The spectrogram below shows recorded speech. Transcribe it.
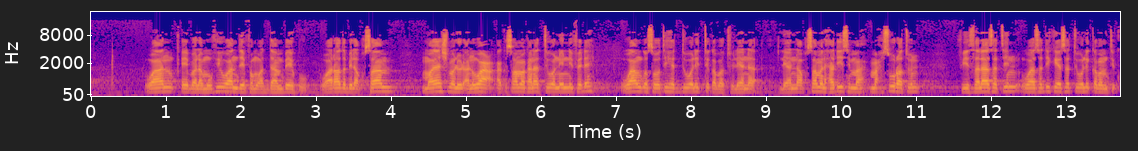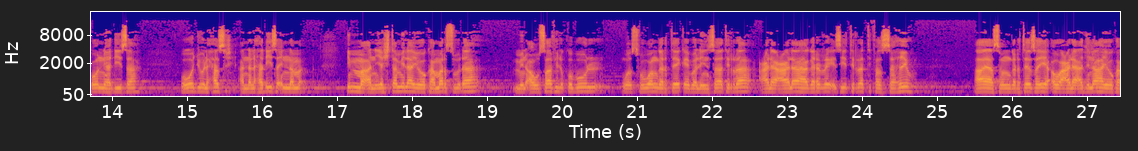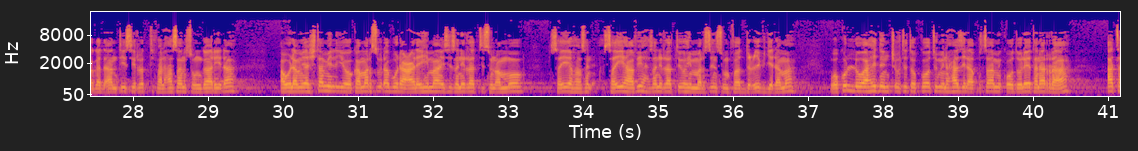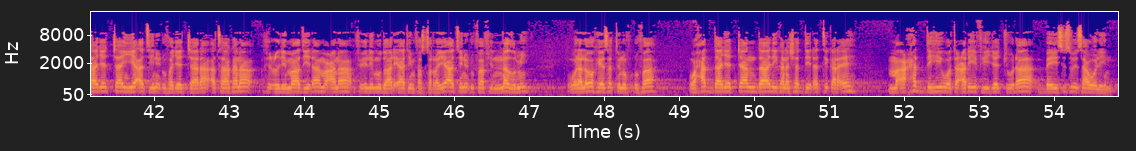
وان قبل موفي وان ديف مؤدام بيكو وأراد بالأقسام ما يشمل الأنواع أقسام كانت ونين فده وان قصوته الدول اتقبت لأن لأن أقسام الحديث محصورة في ثلاثة وصديق يست ولك ممتكون حديثة ووجه الحصر أن الحديث إنما إما أن يشتمل يوكا مرسودا من أوصاف القبول وصفوان قرتيك قبل إنسات الرا على علاها قرر رئيسيت الرت فالصحيح. آية سنقرتي صحيح. أو على أدناها يوكا قد أنتي سرت فالحسن سنقاري أو لم يشتمل يوكا مرسود أبونا عليهما إسيسن الرت سن أمو. صحيحة في حسن الرتيوه مرسين فالضعيف جدما. وكل واحد شفت تكوت من هذه الأقسام قودولي تنرى. أتى جتشا يأتي ندف جتشارا أتى كان فعل ماضي لا معنى فعل مضارئات فسر. يأتي ندف في النظم. ولا لو كيست ندفا وحد جتشان ذلك نشد الاتكرئه مع حده وتعريفه جتشورا بيسس إساولين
